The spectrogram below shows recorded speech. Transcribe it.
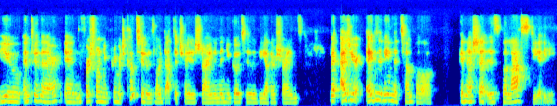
you enter there, and the first one you pretty much come to is Lord Dattatreya's shrine, and then you go to the other shrines. But as you're exiting the temple, Ganesha is the last deity.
